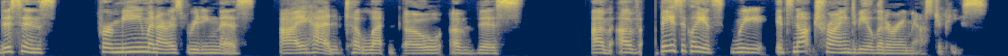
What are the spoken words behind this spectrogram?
this is for me when I was reading this, I had to let go of this, of, of basically it's we, it's not trying to be a literary masterpiece.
